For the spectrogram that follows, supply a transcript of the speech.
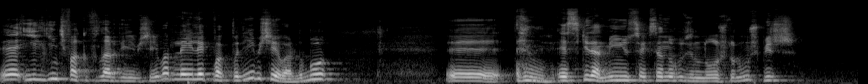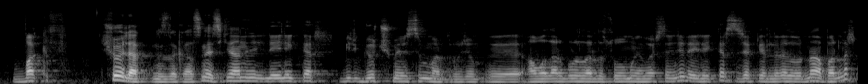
E, ilginç vakıflar diye bir şey var. Leylek Vakfı diye bir şey vardı. Bu e, eskiden 1189 yılında oluşturulmuş bir vakıf. Şöyle aklınızda kalsın. Eskiden hani leylekler bir göç mevsimi vardır hocam. E, havalar buralarda soğumaya başlayınca leylekler sıcak yerlere doğru ne yaparlar?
